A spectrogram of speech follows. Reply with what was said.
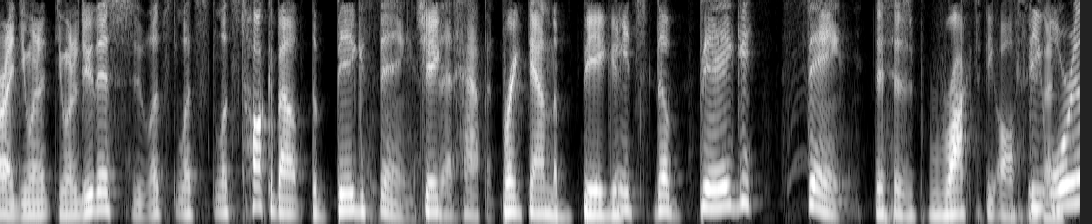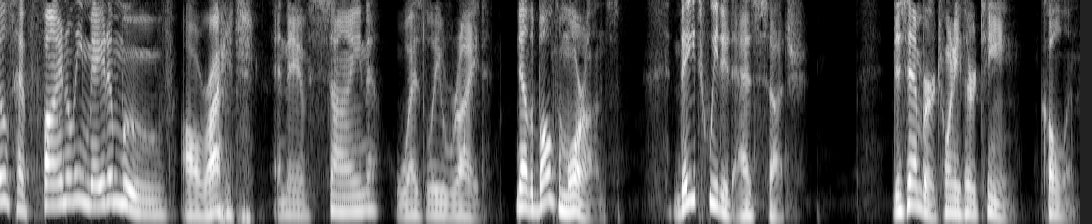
All right, do you want to do you want to do this? Let's let's let's talk about the big thing Jake- that happened. Break down the big. It's the big thing. this has rocked the offseason. The. Orioles have finally made a move All right. and they have signed Wesley Wright. Now the Baltimoreans, they tweeted as such. December 2013, colon,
